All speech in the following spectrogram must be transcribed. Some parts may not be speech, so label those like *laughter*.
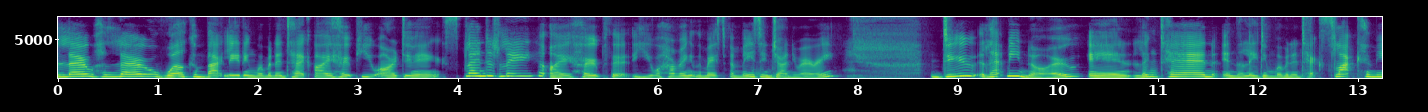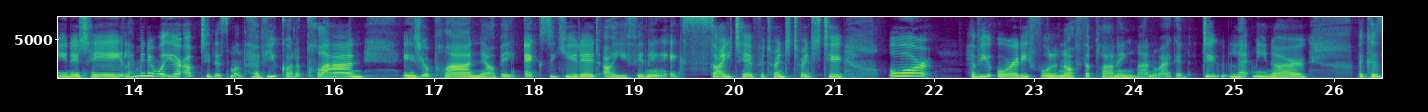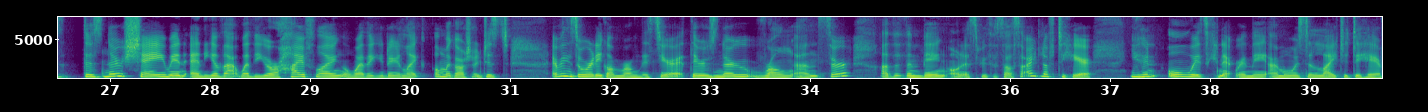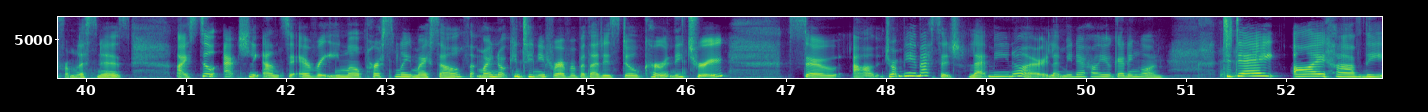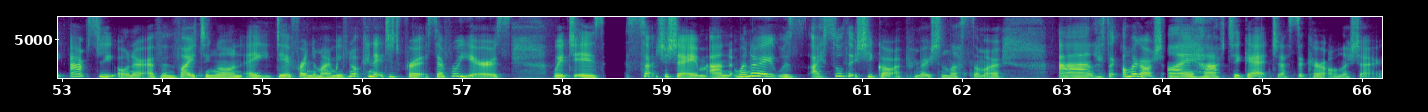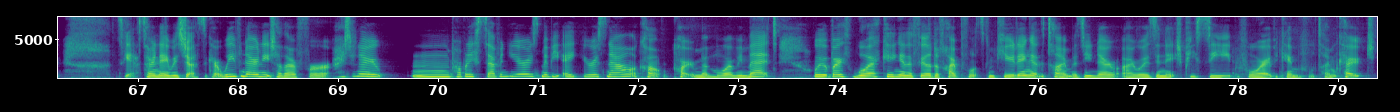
Hello, hello. Welcome back, Leading Women in Tech. I hope you are doing splendidly. I hope that you are having the most amazing January. Do let me know in LinkedIn, in the Leading Women in Tech Slack community. Let me know what you're up to this month. Have you got a plan? Is your plan now being executed? Are you feeling excited for 2022? Or have you already fallen off the planning bandwagon? Do let me know because there's no shame in any of that, whether you're high flying or whether you know, like, oh my gosh, I just, everything's already gone wrong this year. There's no wrong answer other than being honest with yourself. So I'd love to hear. You can always connect with me. I'm always delighted to hear from listeners. I still actually answer every email personally myself. That might not continue forever, but that is still currently true. So um, drop me a message. Let me know. Let me know how you're getting on. Today, I have the absolute honor of inviting on a dear friend of mine. We've not connected for several years, which is such a shame. And when I was, I saw that she got a promotion last summer. And I was like, oh my gosh, I have to get Jessica on the show. So, yes, her name is Jessica. We've known each other for, I don't know, mm, probably seven years, maybe eight years now. I can't quite remember where we met. We were both working in the field of high performance computing at the time. As you know, I was in HPC before I became a full time coach.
